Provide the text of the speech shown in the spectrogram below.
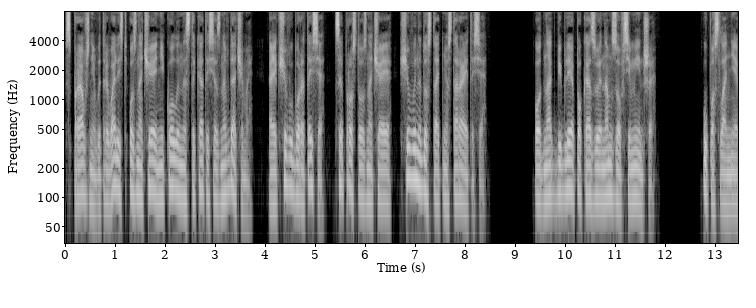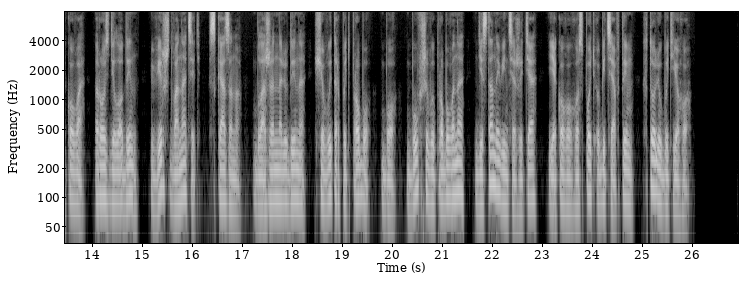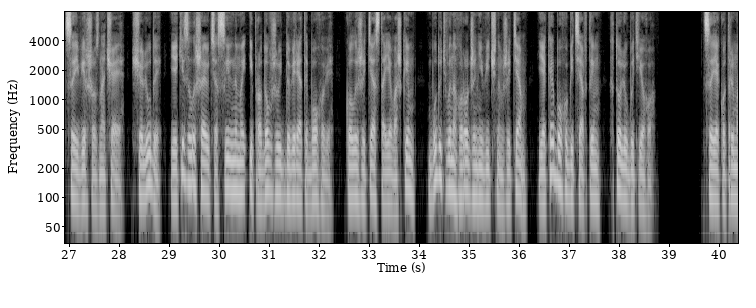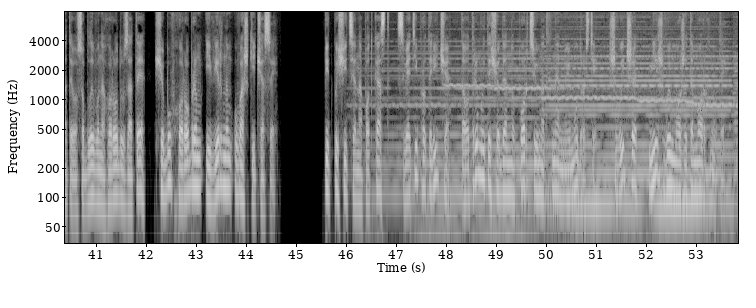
Справжня витривалість означає ніколи не стикатися з невдачами, а якщо ви боретеся, це просто означає, що ви недостатньо стараєтеся. Однак Біблія показує нам зовсім інше. У посланні Якова, розділ 1, вірш 12, сказано блаженна людина, що витерпить пробу, бо, бувши випробувана, дістане вінця життя, якого Господь обіцяв тим, хто любить його. Цей вірш означає, що люди, які залишаються сильними і продовжують довіряти Богові, коли життя стає важким, будуть винагороджені вічним життям, яке Бог обіцяв тим, хто любить його. Це як отримати особливу нагороду за те, що був хоробрим і вірним у важкі часи. Підпишіться на подкаст Святі протиріччя та отримуйте щоденну порцію натхненної мудрості швидше, ніж ви можете моргнути.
